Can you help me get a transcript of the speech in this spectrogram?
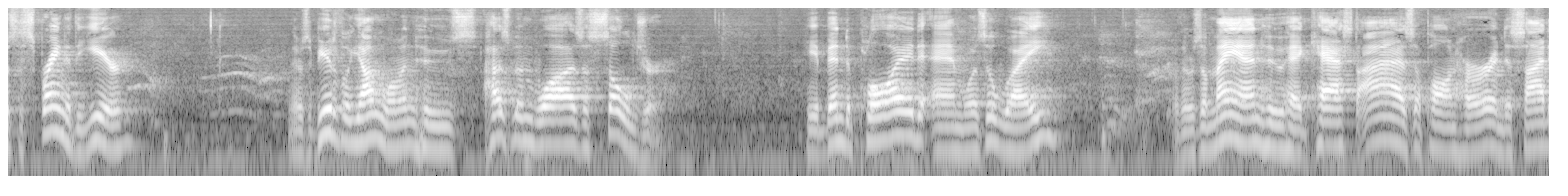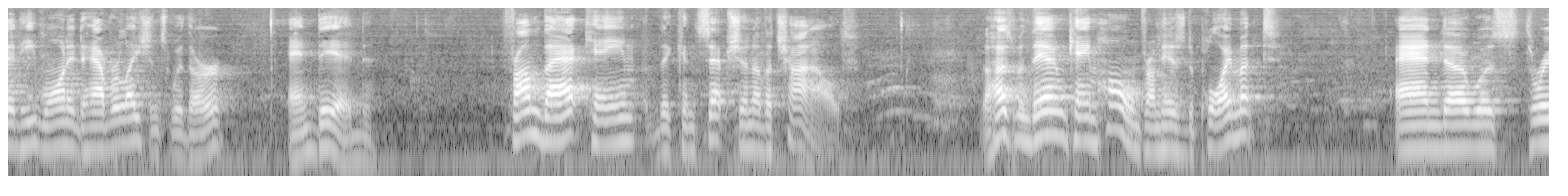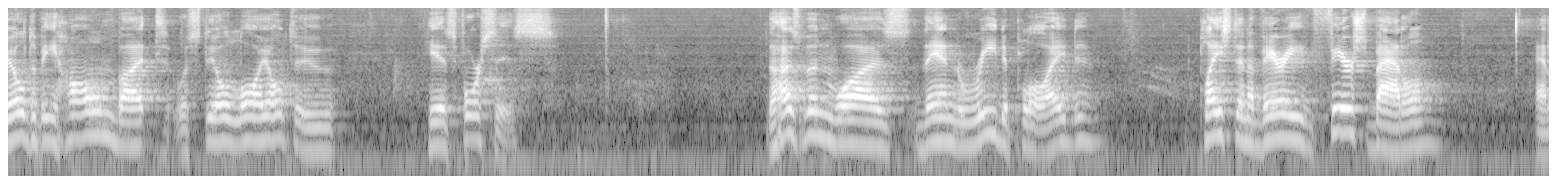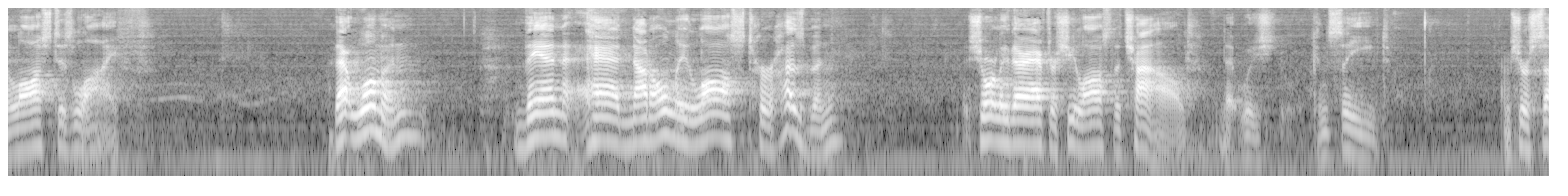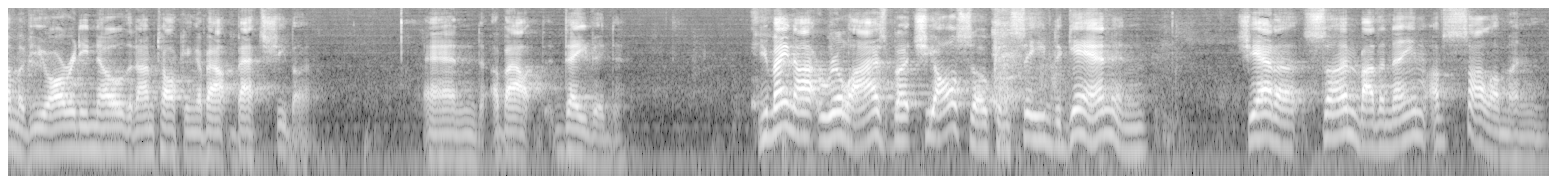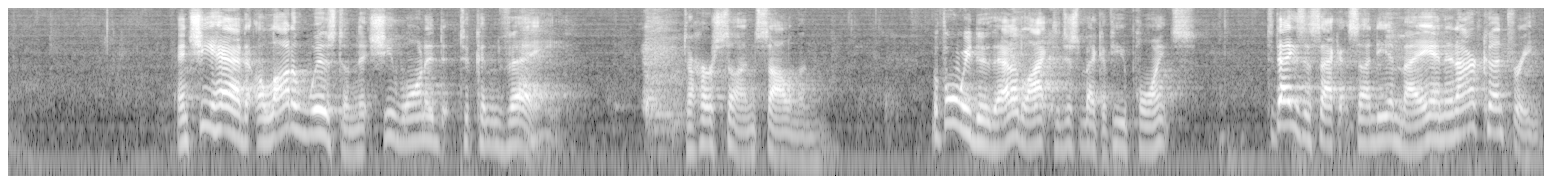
was the spring of the year. There was a beautiful young woman whose husband was a soldier. He had been deployed and was away. There was a man who had cast eyes upon her and decided he wanted to have relations with her and did. From that came the conception of a child. The husband then came home from his deployment and uh, was thrilled to be home, but was still loyal to his forces. The husband was then redeployed, placed in a very fierce battle, and lost his life. That woman then had not only lost her husband, shortly thereafter, she lost the child that was conceived. I'm sure some of you already know that I'm talking about Bathsheba and about David. You may not realize, but she also conceived again, and she had a son by the name of Solomon. And she had a lot of wisdom that she wanted to convey to her son Solomon. Before we do that, I'd like to just make a few points. Today's the second Sunday in May, and in our country,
